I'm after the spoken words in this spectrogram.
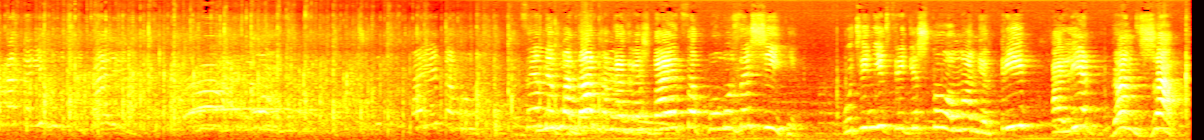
вратари лучшие, правильно? Поэтому ценным подарком награждается полузащитник. Ученик среди школы номер 3 Олег Ганжак.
